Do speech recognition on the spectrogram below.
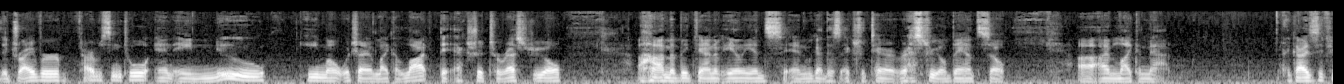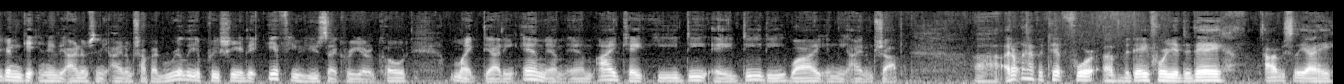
the driver harvesting tool, and a new emote which I like a lot, the extraterrestrial. I'm a big fan of aliens, and we got this extraterrestrial dance, so uh, I'm liking that. guys, if you're going to get any of the items in the item shop, I'd really appreciate it if you use that creator code Mike Daddy M M M I K E D A D D Y in the item shop. Uh, I don't have a tip for of the day for you today. Obviously, I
